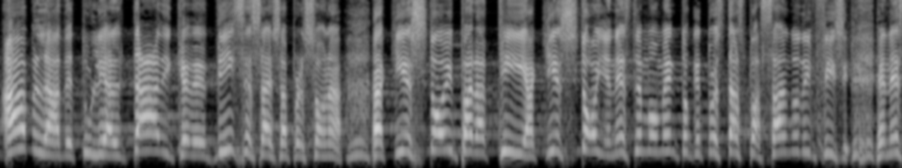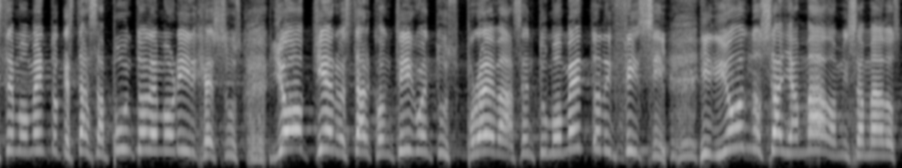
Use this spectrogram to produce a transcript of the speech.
habla de tu lealtad y que le dices a esa persona, aquí estoy para ti, aquí estoy en este momento que tú estás pasando difícil, en este momento que estás a punto de morir, Jesús, yo quiero estar contigo en tus pruebas, en tu momento difícil. Y Dios nos ha llamado, mis amados,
